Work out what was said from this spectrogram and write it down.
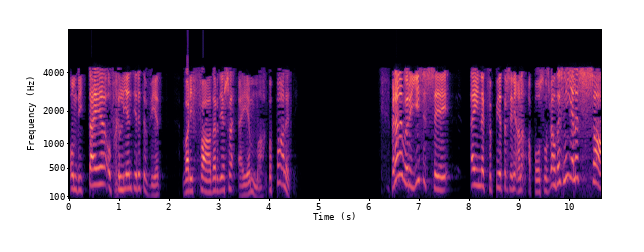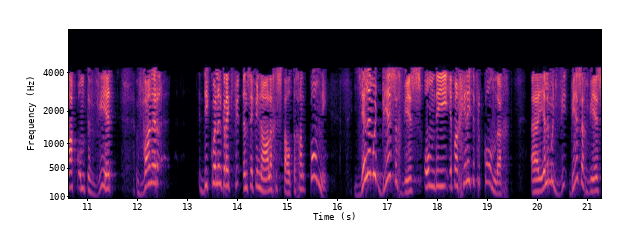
om die tye of geleenthede te weet wat die Vader deur sy eie mag bepaal het nie. Met ander woorde Jesus sê eintlik vir Petrus en die ander apostels, wel dis nie julle saak om te weet wanneer die koninkryk in sy finale gestalte gaan kom nie. Julle moet besig wees om die evangelie te verkondig. Uh julle moet we besig wees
